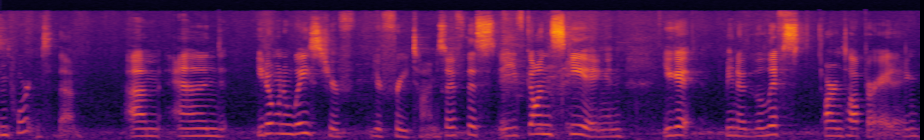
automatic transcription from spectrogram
important to them. Um, and you don't want to waste your, your free time. So if this, you've gone skiing and you get, you know, the lifts aren't operating,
